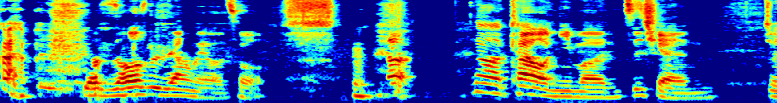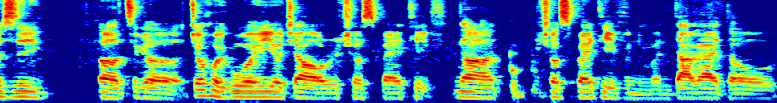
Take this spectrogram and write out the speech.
有时候是这样，没有错。那那 Kyle，你们之前就是呃，这个就回顾会议又叫 retrospective，那 retrospective 你们大概都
